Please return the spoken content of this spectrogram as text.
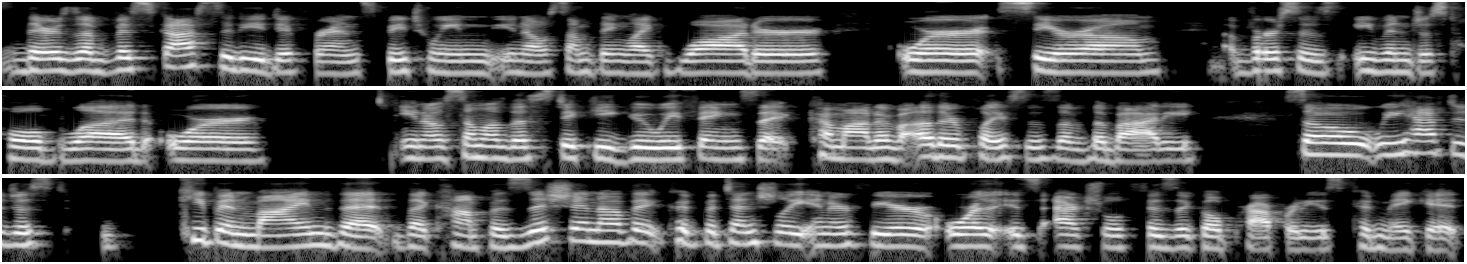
there's a viscosity difference between, you know, something like water or serum versus even just whole blood or you know some of the sticky gooey things that come out of other places of the body. So we have to just keep in mind that the composition of it could potentially interfere or its actual physical properties could make it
